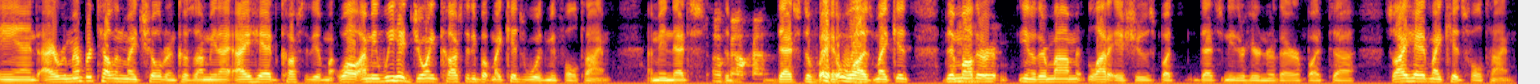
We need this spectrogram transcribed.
and I remember telling my children because I mean I, I, had custody of my well I mean we had joint custody but my kids were with me full time I mean that's okay. the, okay. that's the way it was my kids the mother you know their mom a lot of issues but that's neither here nor there but uh, so I had my kids full time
